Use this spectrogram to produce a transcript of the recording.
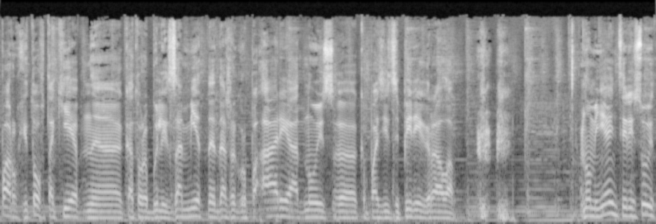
пару хитов такие, э, которые были заметны. Даже группа Ария одну из э, композиций переиграла. Но меня интересует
